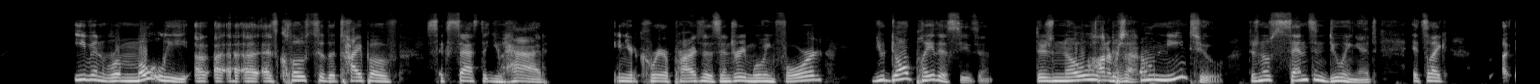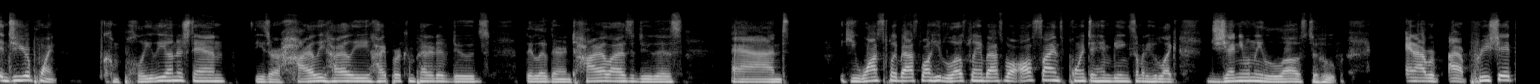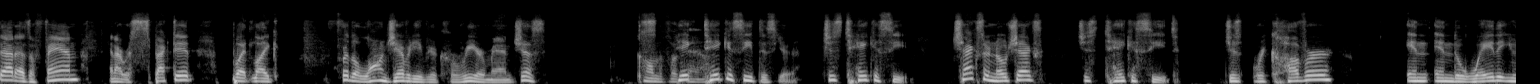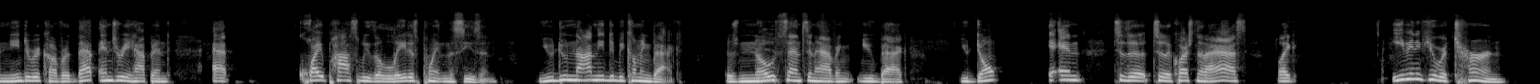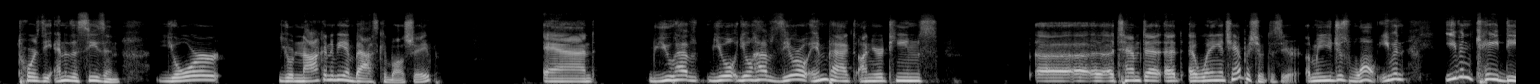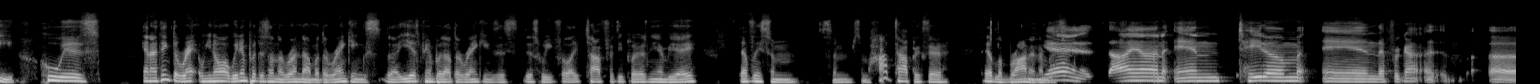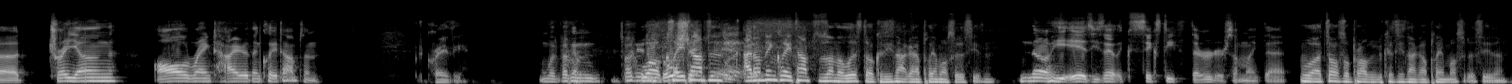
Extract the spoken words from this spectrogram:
even remotely uh, uh, uh, as close to the type of success that you had in your career prior to this injury moving forward, you don't play this season. There's no, 100%. no need to. There's no sense in doing it. It's like, uh, and to your point, completely understand. These are highly, highly hyper competitive dudes. They live their entire lives to do this, and he wants to play basketball. He loves playing basketball. All signs point to him being somebody who like genuinely loves to hoop, and I re- I appreciate that as a fan, and I respect it. But like for the longevity of your career, man, just Calm the fuck take down. take a seat this year. Just take a seat. Checks or no checks, just take a seat. Just recover in in the way that you need to recover. That injury happened at quite possibly the latest point in the season. You do not need to be coming back. There's no Yeah. sense in having you back. You don't and to the to the question that I asked, like even if you return towards the end of the season, you're you're not going to be in basketball shape and you have you'll you'll have zero impact on your team's uh, attempt at, at, at winning a championship this year. I mean, you just won't. Even even KD, who is, and I think the. You know what? We didn't put this on the rundown, but the rankings, the ESPN put out the rankings this this week for like top fifty players in the NBA. Definitely some some some hot topics there. They had LeBron in them. Yeah, Zion and Tatum and I forgot uh, uh Trae Young all ranked higher than Klay Thompson. crazy. With fucking, fucking Well, Klay. Thompson. I don't think Klay Thompson's on the list though because he's not going to play most of the season. No, he is. He's at like 63rd or something like that. Well, it's also probably because he's not going to play most of the season.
